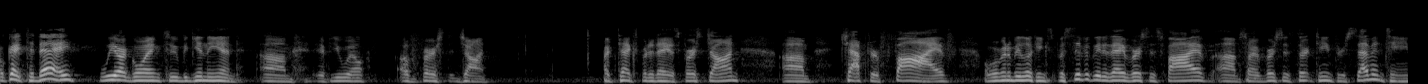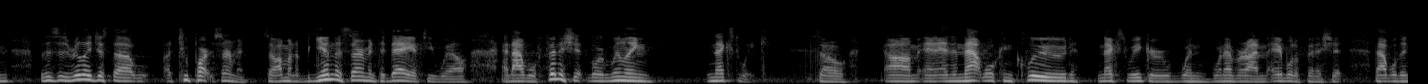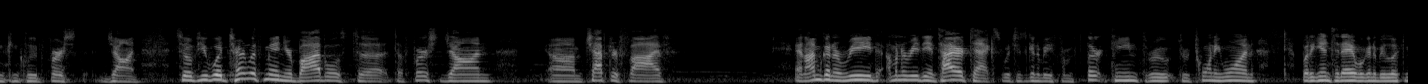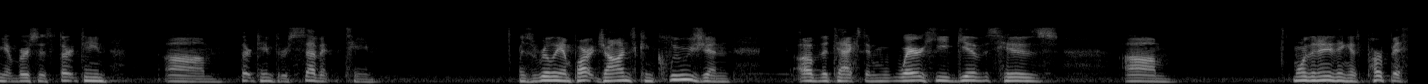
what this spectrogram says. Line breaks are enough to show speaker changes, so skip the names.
Okay, today we are going to begin the end, um, if you will, of First John. Our text for today is First John, um, chapter five. We're going to be looking specifically today verses five, um, sorry, verses thirteen through seventeen. But this is really just a, a two-part sermon. So I'm going to begin the sermon today, if you will, and I will finish it, Lord willing, next week. So um, and, and, then that will conclude next week or when, whenever I'm able to finish it. That will then conclude First John. So if you would turn with me in your Bibles to, to 1 John um, chapter 5. And I'm going to read I'm going to read the entire text, which is going to be from 13 through through 21. But again, today we're going to be looking at verses 13 um, 13 through 17. It's really in part John's conclusion of the text and where he gives his, um, more than anything, his purpose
